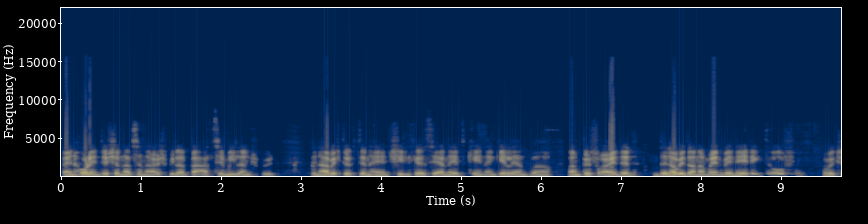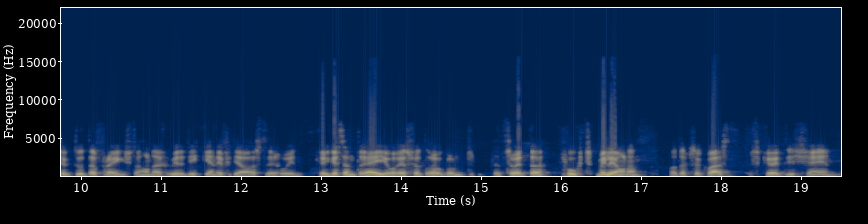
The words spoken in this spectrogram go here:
war ein holländischer Nationalspieler bei AC Milan gespielt. Den habe ich durch den Heinz Schilcher sehr nett kennengelernt, war, waren befreundet. Und den habe ich dann einmal in Venedig getroffen. Habe ich gesagt, du, der Frank Stronach würde dich gerne für die Austria holen. Krieg jetzt einen Drei-Jahres-Vertrag und der zahlt da 50 Millionen. Hat er gesagt, was, das Geld ist schön,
